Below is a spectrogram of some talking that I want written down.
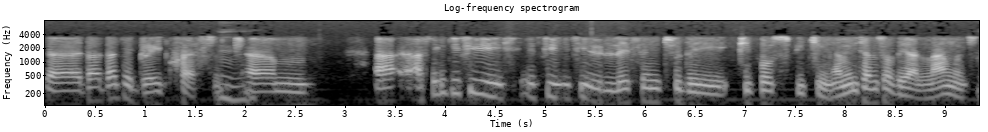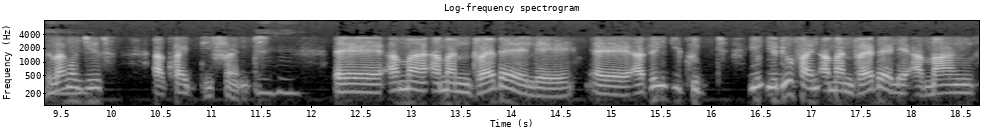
Uh, that, that's a great question. Um, uh, I think if you if you if you listen to the people speaking, I mean, in terms of their language, the languages are quite different. Uh, Ama Amandrebele, uh, I think you could you, you do find Amandrebele amongst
